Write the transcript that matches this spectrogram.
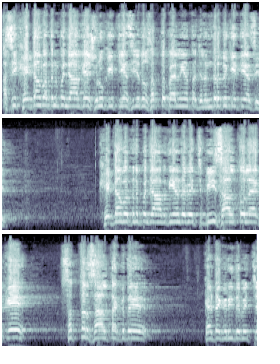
ਅਸੀਂ ਖੇਡਾਂ ਵਤਨ ਪੰਜਾਬ ਦੀਆਂ ਸ਼ੁਰੂ ਕੀਤੀਆਂ ਸੀ, ਜਦੋਂ ਸਭ ਤੋਂ ਪਹਿਲੀਆਂ ਤਾਂ ਜਲੰਧਰ ਤੋਂ ਕੀਤੀਆਂ ਸੀ। ਖੇਡਾਂ ਵਤਨ ਪੰਜਾਬ ਦੀਆਂ ਦੇ ਵਿੱਚ 20 ਸਾਲ ਤੋਂ ਲੈ ਕੇ 70 ਸਾਲ ਤੱਕ ਦੇ ਕੈਟਾਗਰੀ ਦੇ ਵਿੱਚ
